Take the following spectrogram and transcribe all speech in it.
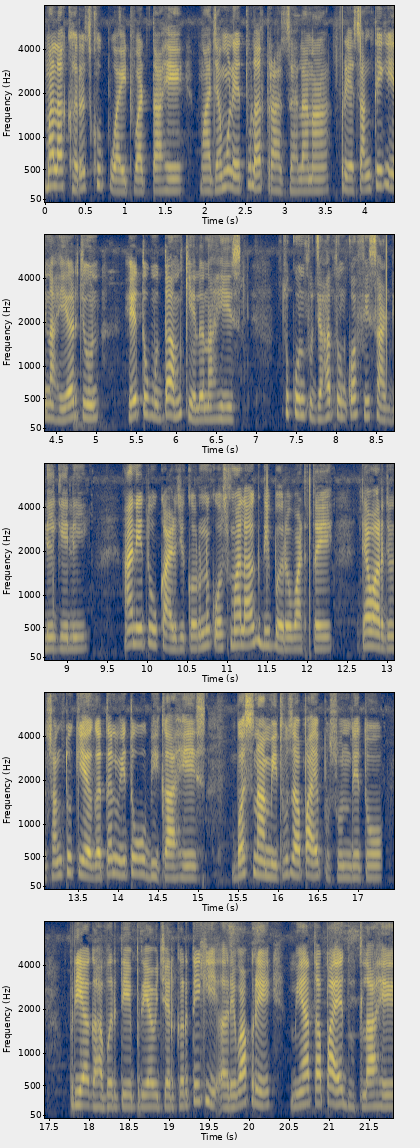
मला खरंच खूप वाईट वाटतं आहे. माझ्यामुळे तुला त्रास झाला ना? प्रिया सांगते की नाही अर्जुन? हे तू मुद्दाम केलं नाहीस. चुकून तुझ्या हातून कॉफी सांडली गेली. आणि तू काळजी करू नकोस मला अगदी बरं वाटतंय. तेव्हा अर्जुन सांगतो की अगं तन्वी तू उभी का आहेस? बस ना मी तुझा पाय पुसून देतो. प्रिया घाबरते. प्रिया विचार करते की अरे बापरे मी आता पाय धुतला आहे.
